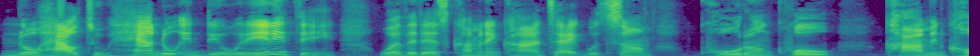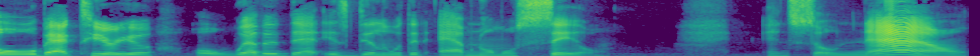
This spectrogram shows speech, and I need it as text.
know how to handle and deal with anything, whether that's coming in contact with some quote unquote common cold bacteria or whether that is dealing with an abnormal cell. And so now,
